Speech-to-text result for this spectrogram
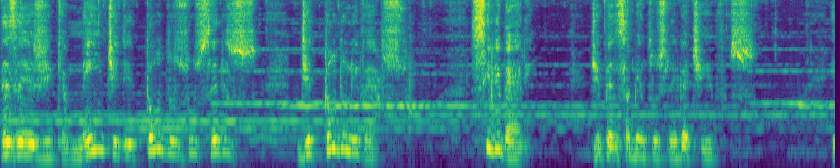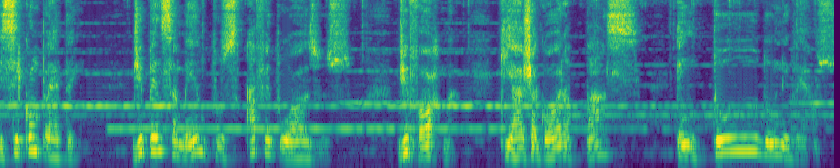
deseje que a mente de todos os seres de todo o universo se libere de pensamentos negativos e se completem de pensamentos afetuosos, de forma que haja agora paz em todo o universo.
